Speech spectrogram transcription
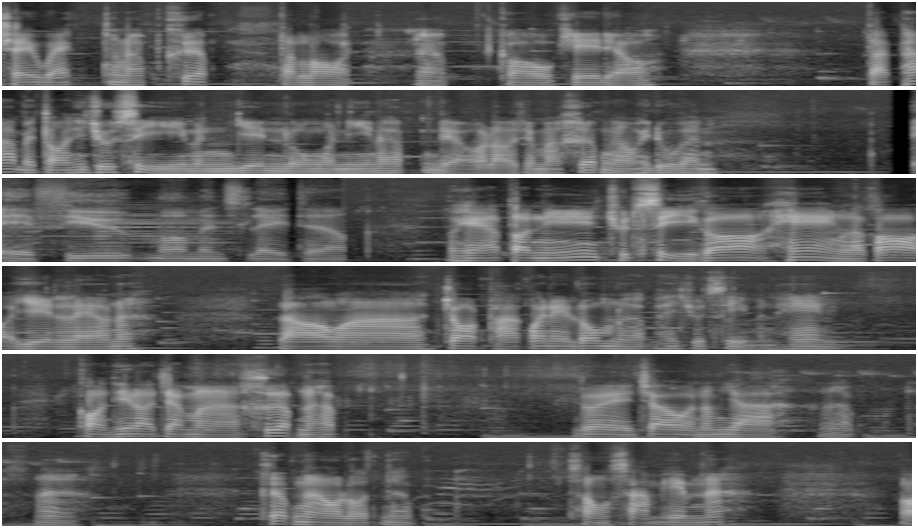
ใช้แว็กนะครับเคลือบตลอดนะครับ ก็โอเคเดี๋ยว ตัดภาพไปตอนที่ชุดสีมันเย็นลงกวันนี้นะครับ เดี๋ยวเราจะมาเคลือบเงาให้ดูกัน A few moments later. โอเคครับตอนนี้ชุดสีก็แห้งแล้วก็เย็นแล้วนะ เราเอามาจอดพักไว้ในร่มนะครับ ให้ชุดสีมันแห้ง ก่อนที่เราจะมาเคลือบนะครับ ด้วยเจ้าน้ำยานะครับอ่าเคลือบเงารถนะครับสองสามเอ็มนะก็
